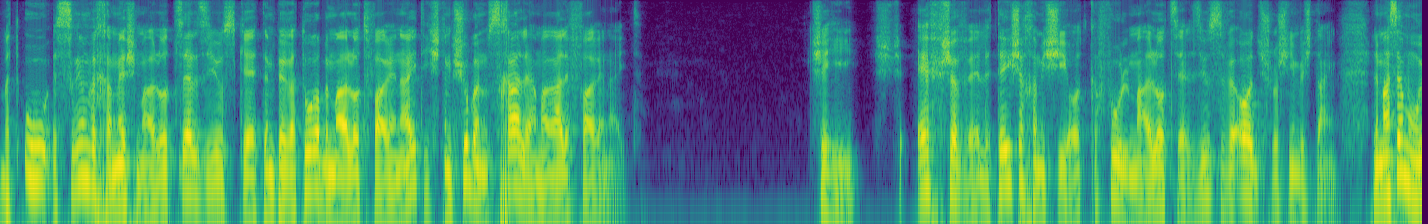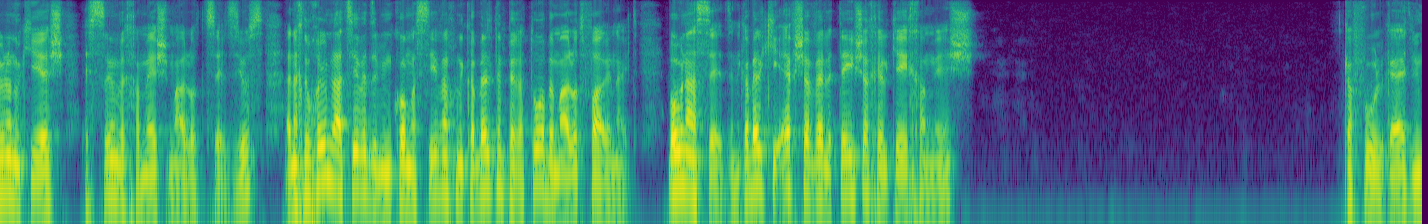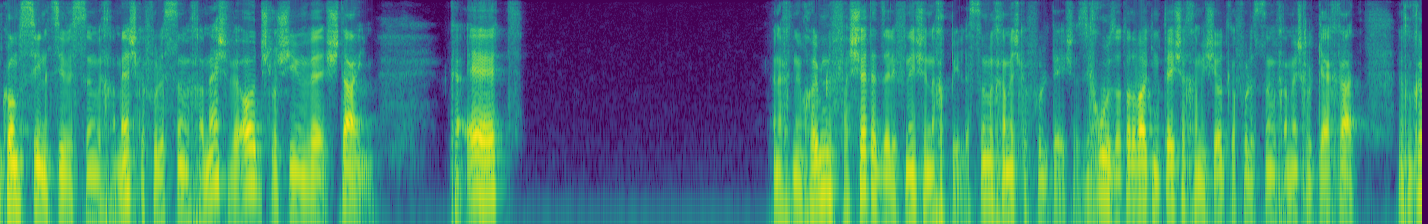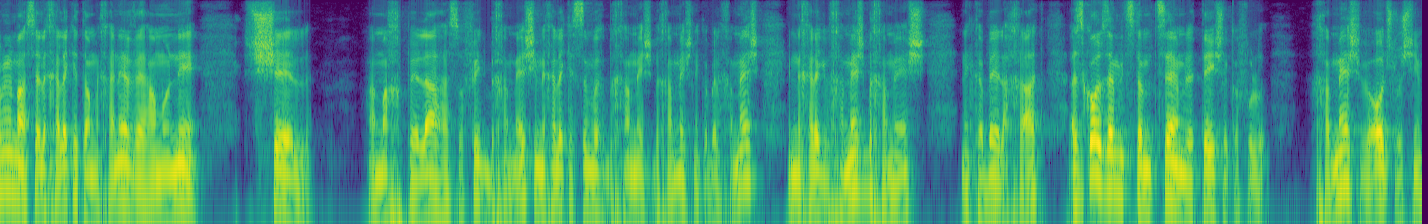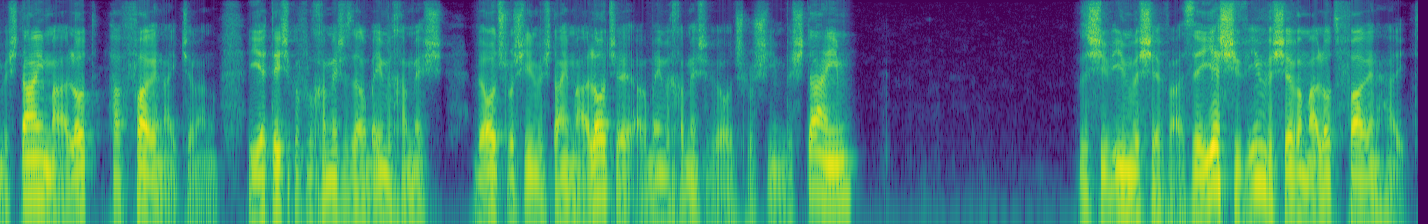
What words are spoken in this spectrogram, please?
בטאו 25 מעלות צלזיוס כטמפרטורה במעלות פארנהייט, השתמשו בנוסחה להמרה לפארנהייט. שהיא F שווה ל-9 חמישיות כפול מעלות צלזיוס ועוד 32. למעשה הם אומרים לנו כי יש 25 מעלות צלזיוס, אנחנו יכולים להציב את זה במקום ה-C ואנחנו נקבל טמפרטורה במעלות פארנהייט. בואו נעשה את זה, נקבל כי F שווה ל-9 חלקי 5 כפול, כעת במקום C נציב 25 כפול 25 ועוד 32. כעת אנחנו יכולים לפשט את זה לפני שנכפיל, 25 כפול 9. זכרו, זה אותו דבר כמו 9 חמישיות כפול 25 חלקי 1. אנחנו יכולים למעשה לחלק את המכנה והמונה של המכפלה הסופית ב-5. אם נחלק 25 ב-5 נקבל 5, אם נחלק ב-5 ב-5 נקבל 1. אז כל זה מצטמצם ל-9 כפול 5 ועוד 32 מעלות הפארנהייט שלנו. יהיה 9 כפול 5 זה 45 ועוד 32 מעלות, ש-45 ועוד 32 זה 77. זה יהיה 77 מעלות פארנהייט.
